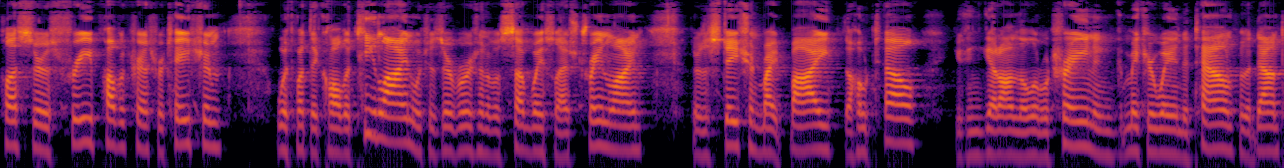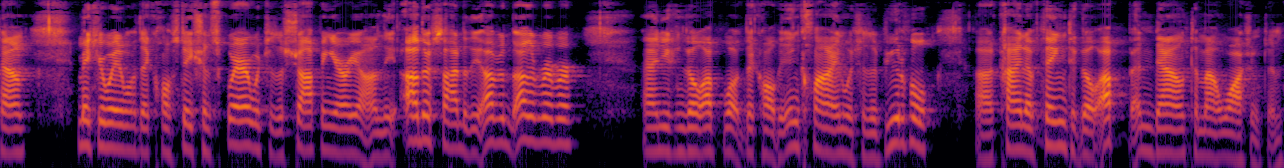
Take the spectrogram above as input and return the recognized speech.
Plus, there's free public transportation with what they call the T line, which is their version of a subway slash train line. There's a station right by the hotel. You can get on the little train and make your way into town for the downtown. Make your way to what they call Station Square, which is a shopping area on the other side of the other, other river. And you can go up what they call the incline, which is a beautiful uh, kind of thing to go up and down to Mount Washington.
